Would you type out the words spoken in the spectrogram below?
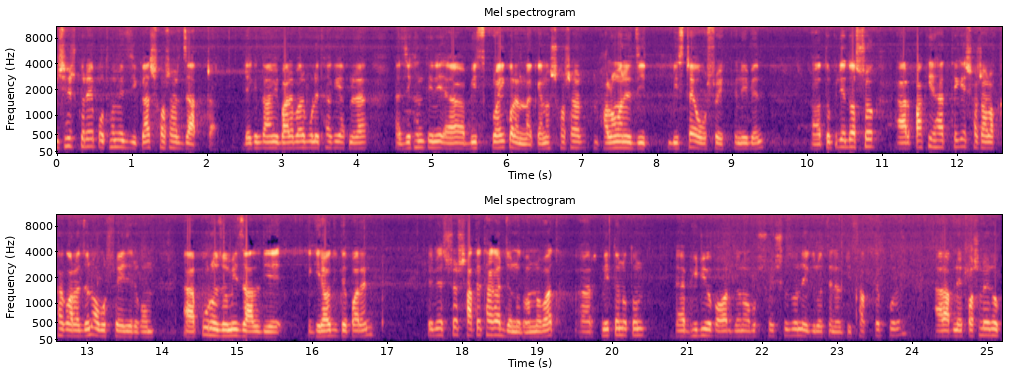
বিশেষ করে প্রথমে কাজ শশার জাতটা, এটা কিন্তু আমি বারে বারে বলে থাকি আপনারা যেখান থেকে বীজ ক্রয় করেন না কেন, শশার ভালো মানের যে বীজটাই অবশ্যই নেবেন। তো প্রিয় দর্শক, আর পাখির হাত থেকে শশা রক্ষা করার জন্য অবশ্যই যেরকম পুরো জমি জাল দিয়ে ঘেরাও দিতে পারেন। বেশ, সাথে থাকার জন্য ধন্যবাদ। আর নিত্য নতুন ভিডিও পাওয়ার জন্য অবশ্যই সুজন এগ্রো চ্যানেলটি সাবস্ক্রাইব করুন। আর আপনি ফসলের রোগ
